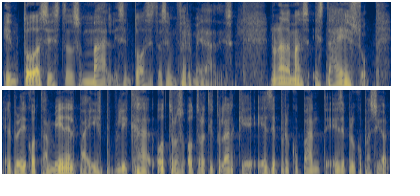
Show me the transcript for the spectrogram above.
en todas estas males, en todas estas enfermedades. No nada más está eso. El periódico también El País publica otros, otro titular que es de preocupante, es de preocupación.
